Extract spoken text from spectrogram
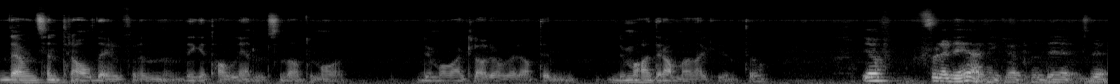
det er jo en sentral del for en digital ledelse da, at du må, du må være klar over at det, du må ha et rammeverk rundt det. Da. Ja, for det er det jeg tenker at det, det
